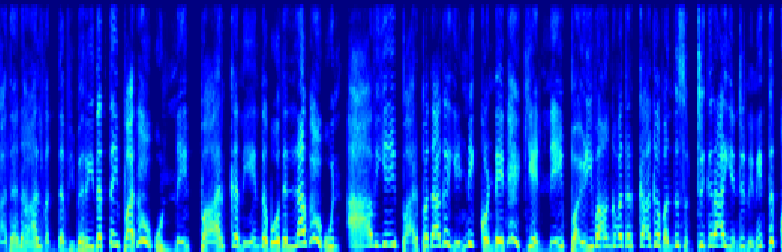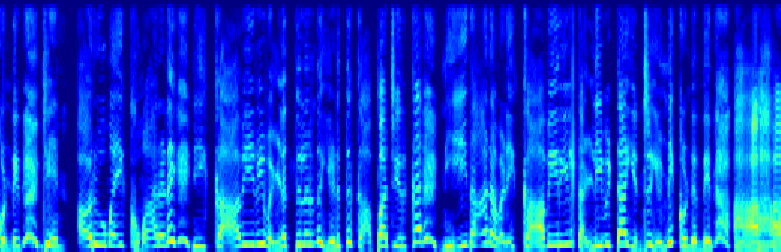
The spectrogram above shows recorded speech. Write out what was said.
அதனால் வந்த விபரீதத்தை பார். உன்னை பார்க்க நேர்ந்த போதெல்லாம் உன் ஆவியை பார்ப்பதாக எண்ணிக்கொண்டேன். என்னை பழி வாங்குவதற்காக வந்து சுற்றுகிறாய் என்று நினைத்துக் கொண்டேன் என் அருமை குமார் குமாரனை நீ காவேரி வெள்ளத்திலிருந்து எடுத்து காப்பாற்றியிருக்க நீதான் அவனை காவேரியில் தள்ளிவிட்டாய் என்று எண்ணிக்கொண்டிருந்தேன். ஆஹா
